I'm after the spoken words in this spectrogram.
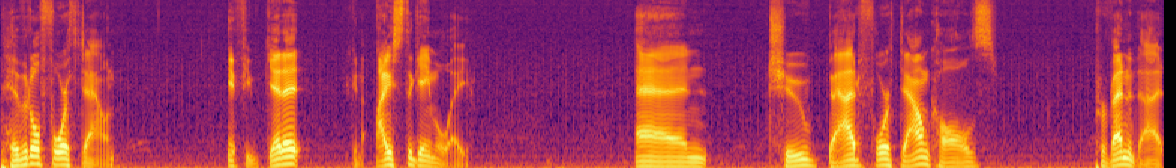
Pivotal fourth down. If you get it, you can ice the game away. And two bad fourth down calls prevented that.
